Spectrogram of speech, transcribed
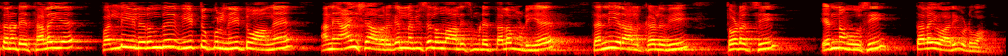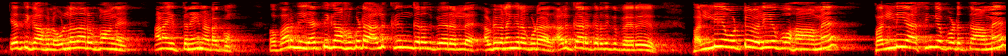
தன்னுடைய தலையை பள்ளியிலிருந்து வீட்டுக்குள் நீட்டுவாங்க. அன்னை ஆயிஷா அவர்கள் நபிசல்லா அலிஸ்முடைய தலைமுடிய தண்ணீரால் கழுவி தொடச்சி எண்ணெய் பூசி தலைவாரி விடுவாங்க. ஏத்திகாஃபில் உள்ளதான் இருப்பாங்க. ஆனால் இத்தனையும் நடக்கும். இப்போ பாருங்க ஏத்திகாஃபு கூட அழுக்குங்கிறது பேர் இல்லை அப்படி விளங்கிடக்கூடாது. அழுக்காக இருக்கிறதுக்கு பேர். பள்ளியை விட்டு வெளியே போகாமல் பள்ளியை அசிங்கப்படுத்தாமல்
